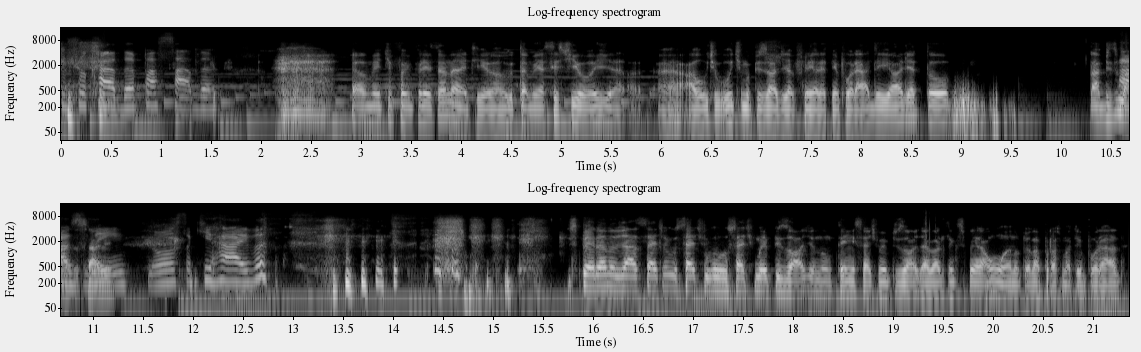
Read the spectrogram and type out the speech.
Tô chocada, passada. Realmente foi impressionante. Eu também assisti hoje a último, último episódio da primeira temporada e olha, tô abismado, sabe? Nossa, que raiva. Esperando já sétimo, o, sétimo, o sétimo episódio, não tem sétimo episódio, agora tem que esperar um ano pela próxima temporada.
